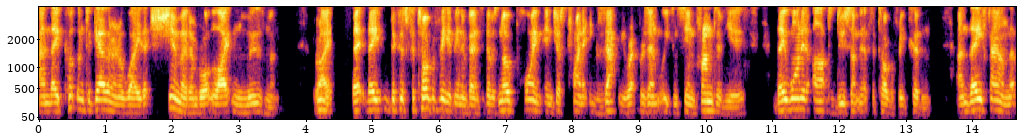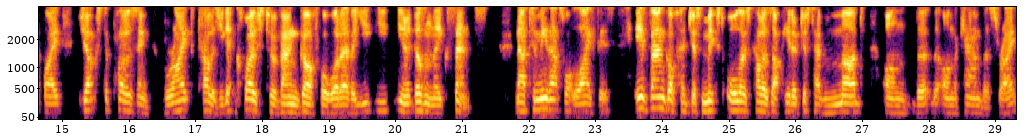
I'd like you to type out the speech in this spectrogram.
and they put them together in a way that shimmered and brought light and movement, mm. right? Mm. They, they, because photography had been invented, there was no point in just trying to exactly represent what you can see in front of you. They wanted art to do something that photography couldn't. And they found that by juxtaposing bright colors, you get close to a Van Gogh or whatever, you, you, you know, it doesn't make sense. Now, to me, that's what life is. If Van Gogh had just mixed all those colors up, he'd have just had mud on the, the on the canvas, right?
